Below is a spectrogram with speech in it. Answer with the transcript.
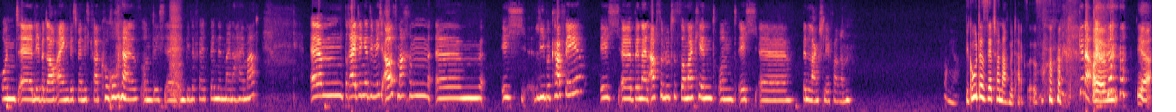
und äh, lebe da auch eigentlich, wenn nicht gerade Corona ist und ich äh, in Bielefeld bin, in meiner Heimat. Ähm, drei Dinge, die mich ausmachen. Ähm, ich liebe Kaffee, ich äh, bin ein absolutes Sommerkind und ich äh, bin Langschläferin. Oh ja. Wie gut, dass es jetzt schon nachmittags ist. genau. ähm, ja.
